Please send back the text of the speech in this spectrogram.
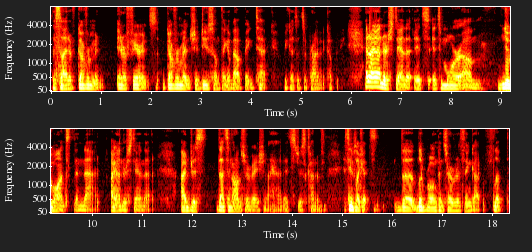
the side of government interference. Government should do something about big tech because it's a private company, and I understand that it's it's more um, nuanced than that. I understand that. I'm just that's an observation I had. It's just kind of it seems like it's the liberal and conservative thing got flipped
